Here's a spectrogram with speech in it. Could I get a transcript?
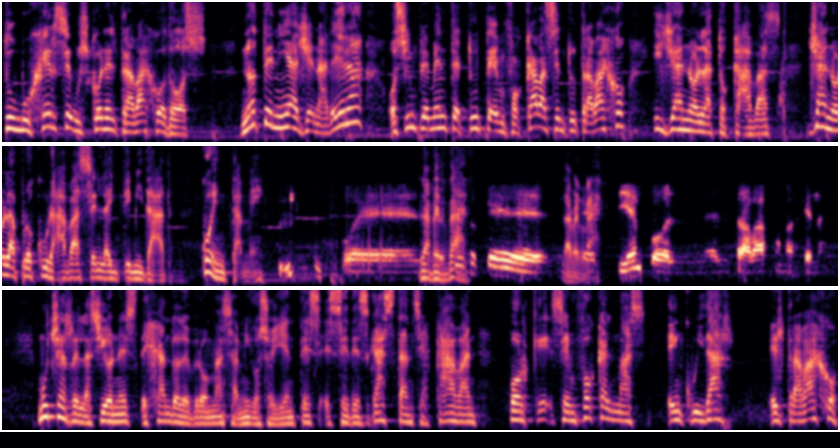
tu mujer se buscó en el trabajo dos? ¿No tenía llenadera o simplemente tú te enfocabas en tu trabajo y ya no la tocabas, ya no la procurabas en la intimidad? Cuéntame. Pues. La verdad. Que. La verdad. El tiempo, el, el trabajo más que nada. Muchas relaciones, dejando de bromas, amigos oyentes, se desgastan, se acaban, porque se enfocan más en cuidar el trabajo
